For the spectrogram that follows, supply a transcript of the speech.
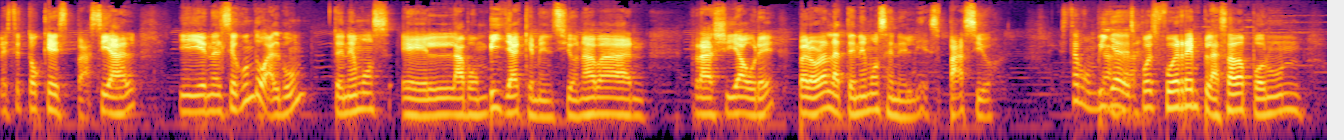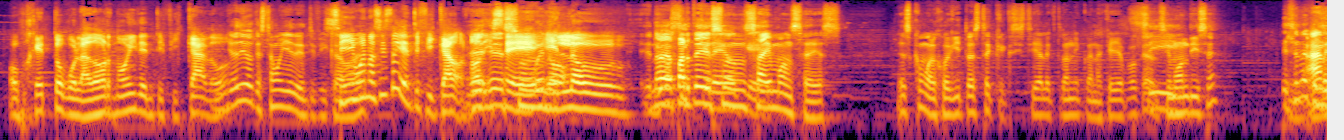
este toque espacial. Y en el segundo álbum tenemos el- la bombilla que mencionaban Rash y Aure, pero ahora la tenemos en el espacio. Esta bombilla Ajá. después fue reemplazada por un objeto volador no identificado. Yo digo que está muy identificado. Sí, ¿eh? bueno, sí está identificado, ¿no? Es- es Dice un- bueno, Hello. Eh, No, Yo sí aparte es un que- Simon Says. Es como el jueguito este que existía electrónico en aquella época. Sí. Simón dice. Es una Ándale.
